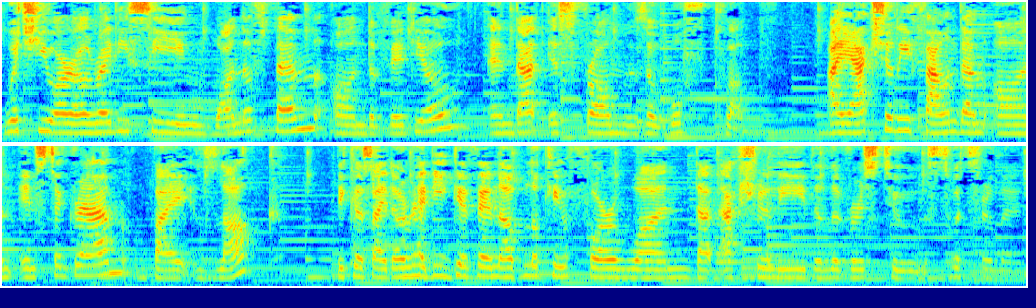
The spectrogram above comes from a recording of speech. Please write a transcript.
which you are already seeing one of them on the video, and that is from the Woof Club. I actually found them on Instagram by luck because I'd already given up looking for one that actually delivers to Switzerland.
